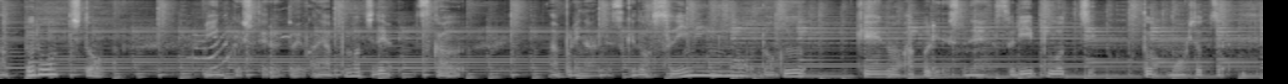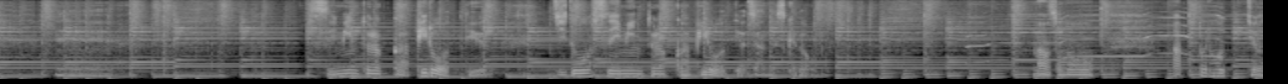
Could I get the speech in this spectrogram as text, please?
Apple Watch とちで使うプリなんですけど睡眠のログ系のアプリですね。スリープウォッチともう一つ、えー、睡眠トラッカーピローっていう自動睡眠トラッカーピローってやつなんですけどまあその Apple Watch を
